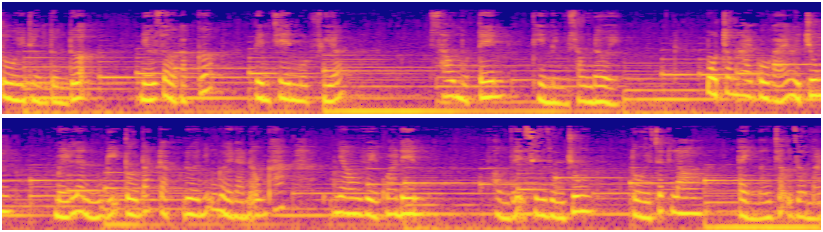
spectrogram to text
Tôi thường tưởng tượng Nếu giờ gặp cướp, Bên trên một phía, Sau một tên Thì mình xong đời. Một trong hai cô gái ở chung, Mấy lần bị tôi bắt gặp đưa những người đàn ông khác nhau về qua đêm. Phòng vệ sinh dùng chung Tôi rất lo, Đành mang chậu rửa mặt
